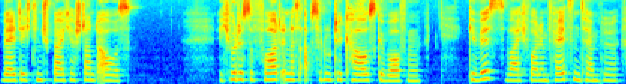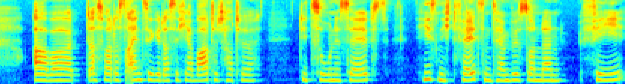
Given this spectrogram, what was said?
wählte ich den Speicherstand aus. Ich wurde sofort in das absolute Chaos geworfen. Gewiss war ich vor dem Felsentempel, aber das war das Einzige, das ich erwartet hatte. Die Zone selbst hieß nicht Felsentempel, sondern Fee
